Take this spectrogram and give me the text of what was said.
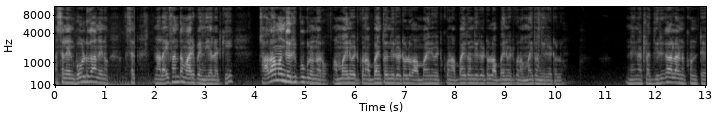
అసలు నేను బోల్డ్గా నేను అసలు నా లైఫ్ అంతా మారిపోయింది ఇళ్ళకి చాలామంది ఎర్రిపోకులు ఉన్నారు. అమ్మాయిని పెట్టుకుని అబ్బాయితో తిరిగేటోళ్ళు అమ్మాయిని పెట్టుకొని అబ్బాయితో తిరిగేటోళ్ళు అబ్బాయిని పెట్టుకుని అమ్మాయితో తిరిగేటోళ్ళు నేను అట్లా తిరగాలనుకుంటే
